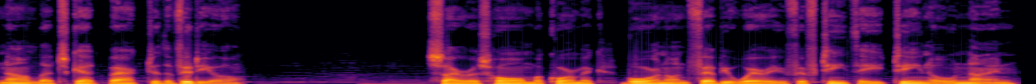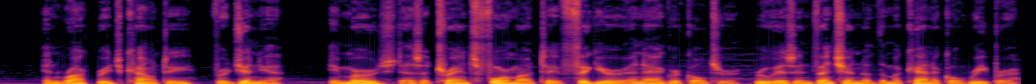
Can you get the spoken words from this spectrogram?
Now let's get back to the video. Cyrus Hall McCormick, born on February 15, 1809, in Rockbridge County, Virginia, emerged as a transformative figure in agriculture through his invention of the mechanical reaper.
